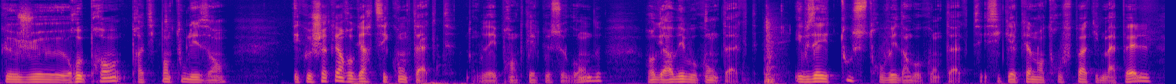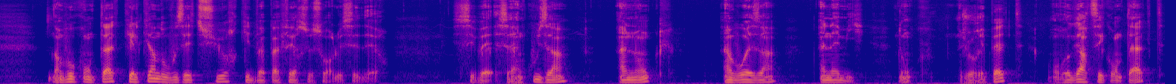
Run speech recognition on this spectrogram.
que je reprends pratiquement tous les ans et que chacun regarde ses contacts. vous allez prendre quelques secondes, regardez vos contacts. Et vous allez tous trouver dans vos contacts. Et si quelqu'un n'en trouve pas, qu'il m'appelle, dans vos contacts quelqu'un dont vous êtes sûr qu'il ne va pas faire ce soir le CEDER. C'est un cousin, un oncle, un voisin, un ami. Donc, je répète, on regarde ses contacts,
